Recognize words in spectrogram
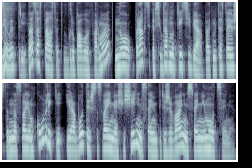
делай три. У нас остался этот групповой формат, но практика всегда внутри тебя. Поэтому ты остаешься на своем коврике и работаешь со своими ощущениями, своими переживаниями, своими эмоциями.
